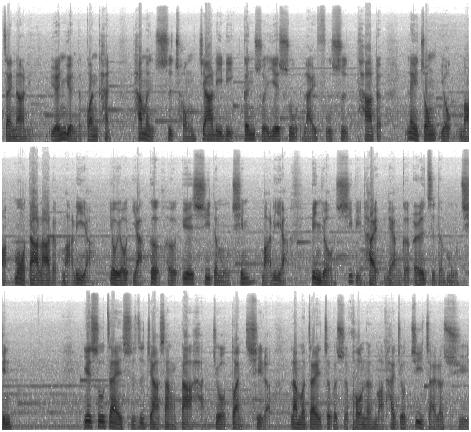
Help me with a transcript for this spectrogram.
在那里远远的观看，他们是从加利利跟随耶稣来服侍他的。内中有马莫大拉的玛利亚，又有雅各和约西的母亲玛利亚，并有西比泰两个儿子的母亲。耶稣在十字架上大喊，就断气了。那么在这个时候呢，马太就记载了许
